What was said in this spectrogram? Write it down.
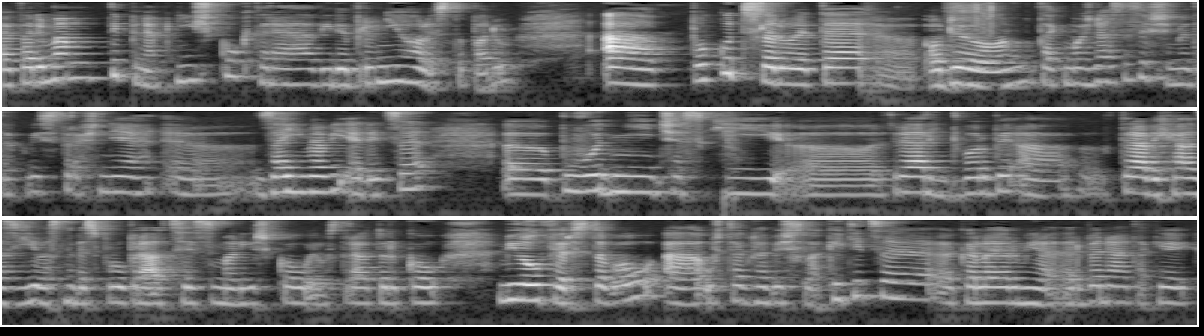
Já tady mám tip na knížku, která vyjde 1. listopadu. A pokud sledujete uh, Odeon, tak možná jste si všimli takový strašně uh, zajímavý edice uh, původní český literární tvorby, a, která vychází vlastně ve spolupráci s malířkou, ilustrátorkou Milou Firstovou a už takhle vyšla Kytice, Karla Jaromíra Erbena, taky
